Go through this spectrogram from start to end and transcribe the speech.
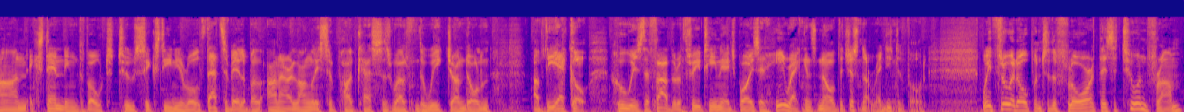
on extending the vote to 16 year olds. That's available on our long list of podcasts as well from the week. John Dolan of the Echo, who is the father of three teenage boys, and he reckons no, they're just not ready to vote. We threw it open to the floor. There's a to and from.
